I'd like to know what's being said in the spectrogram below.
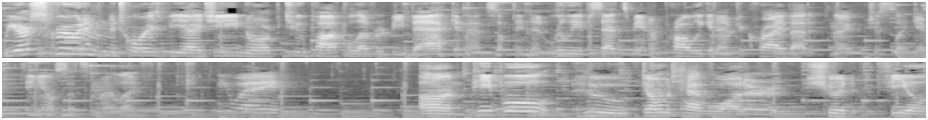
we are screwed and Notorious B.I.G. nor Tupac will ever be back, and that's something that really upsets me, and I'm probably gonna have to cry about it tonight, just like everything else that's in my life. Anyway, um, people who don't have water should feel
